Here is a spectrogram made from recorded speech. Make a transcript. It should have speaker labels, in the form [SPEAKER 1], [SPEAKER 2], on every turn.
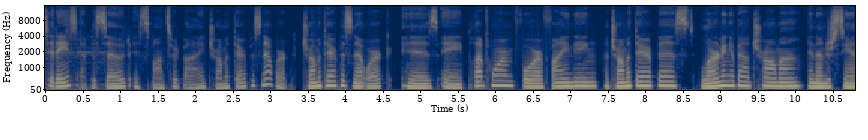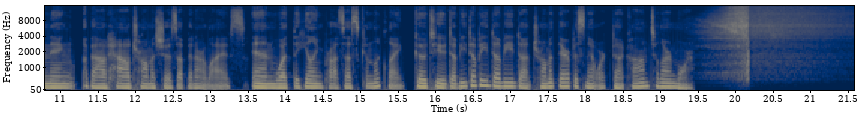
[SPEAKER 1] Today's episode is sponsored by Trauma Therapist Network. Trauma Therapist Network is a platform for finding a trauma therapist, learning about trauma, and understanding about how trauma shows up in our lives and what the healing process can look like. Go to www.traumatherapistnetwork.com to learn more.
